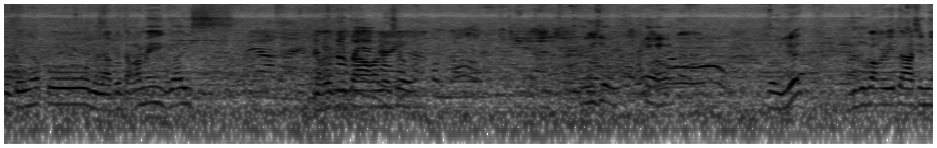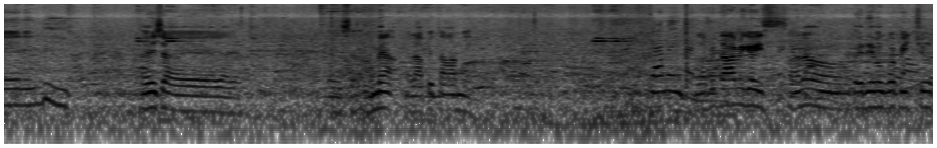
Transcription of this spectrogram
Ito na po. Malapit na kami guys. Nakikita ko na siya. Ayun siya. Yan. Hindi ko makita si Neneng B. Ayun siya. Ay, ay, ay. Ayun siya. Mamaya, malapit na kami. Malapit na kami guys. Ano, pwede magpa-picture.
